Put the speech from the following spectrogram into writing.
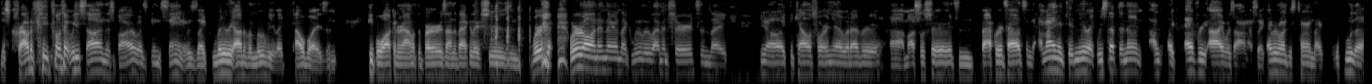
this crowd of people that we saw in this bar was insane. It was like literally out of a movie, like cowboys and people walking around with the burrs on the back of their shoes and we're we're rolling in there in like Lululemon shirts and like you know, like the California, whatever, uh, muscle shirts and backwards hats. And I'm not even kidding you. Like we stepped in there and I'm like every eye was on us. Like everyone just turned like, who the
